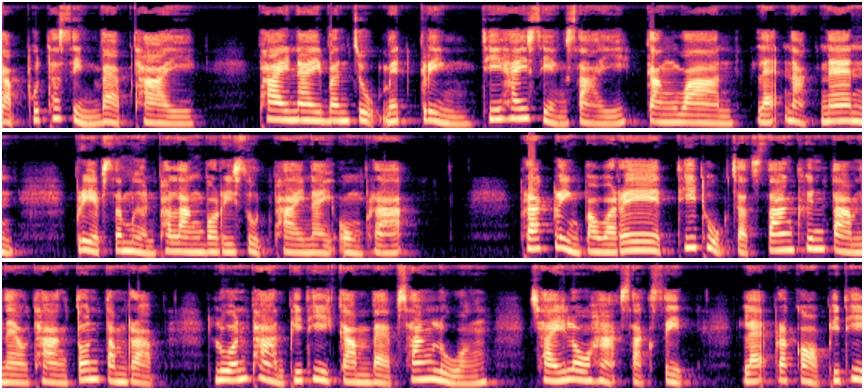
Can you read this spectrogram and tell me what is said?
กับพุทธศิลป์แบบไทย ภายในบรรจุเม็ดกลิ่งที่ให้เสียงใส กังวาน และหนักแน่น เปรียบเสมือนพลังบริสุทธิ์ภายในองค์พระ พระกลิ่งปวเรศที่ถูกจัดสร้างขึ้นตามแนวทางต้นตำรับ ล้วนผ่านพิธีกรรมแบบช่างหลวง ใช้โลหะศักดิ์สิทธิ์ และประกอบพิธี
